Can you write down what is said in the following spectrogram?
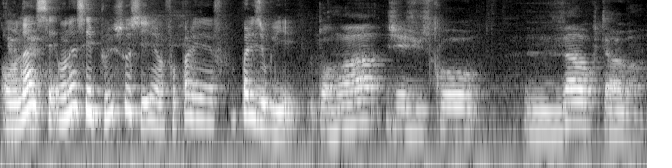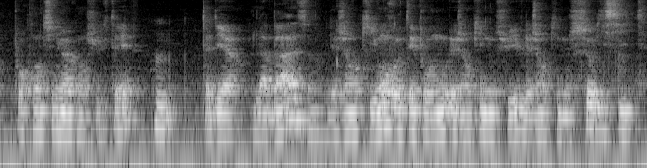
on a, ces, on a plus aussi, hein, faut, pas les, faut pas les oublier. Pour moi, j'ai jusqu'au 20 octobre pour continuer à consulter. Mm. C'est-à-dire la base, les gens qui ont voté pour nous, les gens qui nous suivent, les gens qui nous sollicitent.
